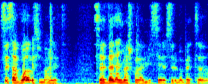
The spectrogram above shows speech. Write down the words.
C'est sa voix, mais c'est une marionnette. C'est la dernière image qu'on a lui, c'est le Muppet. euh,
